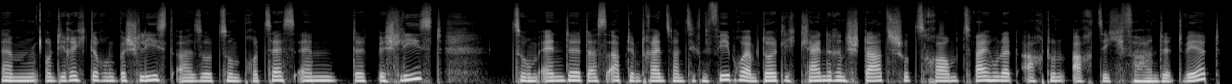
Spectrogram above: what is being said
Ähm, und die Richterung beschließt also zum Prozessende, beschließt zum Ende, dass ab dem 23. Februar im deutlich kleineren Staatsschutzraum 288 verhandelt wird.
